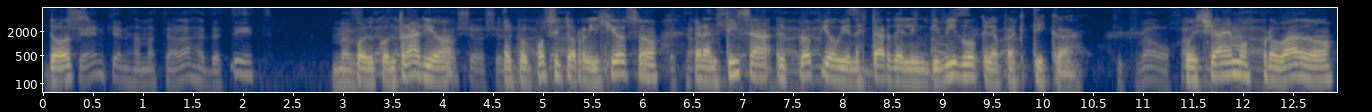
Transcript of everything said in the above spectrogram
Dos, por el contrario, el propósito religioso garantiza el propio bienestar del individuo que la practica. Pues ya hemos probado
